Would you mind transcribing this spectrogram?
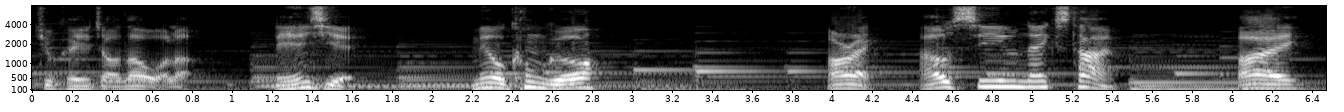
就可以找到我了。连写，没有空格哦。All right, I'll see you next time. Bye.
